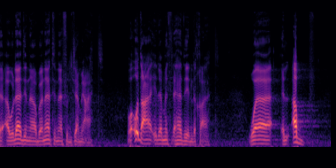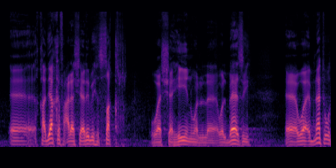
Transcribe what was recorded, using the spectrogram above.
أولادنا وبناتنا في الجامعات وأدعى إلى مثل هذه اللقاءات. والأب قد يقف على شاربه الصقر والشهين والبازي. آه، وابنته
